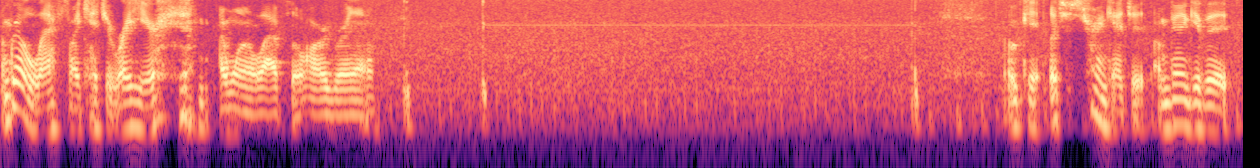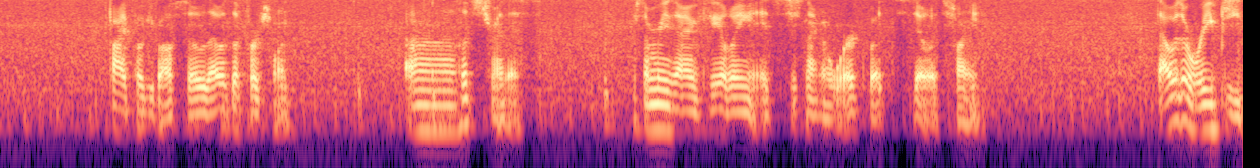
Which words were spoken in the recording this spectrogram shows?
I'm gonna laugh if I catch it right here. I want to laugh so hard right now. Okay, let's just try and catch it. I'm gonna give it five Pokeballs, so that was the first one. Uh, let's try this. For some reason, I'm feeling it's just not gonna work, but still, it's funny. That was a repeat.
